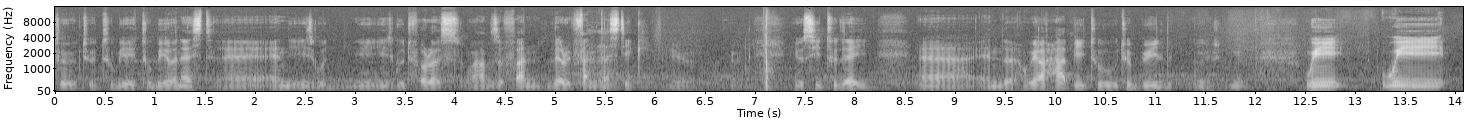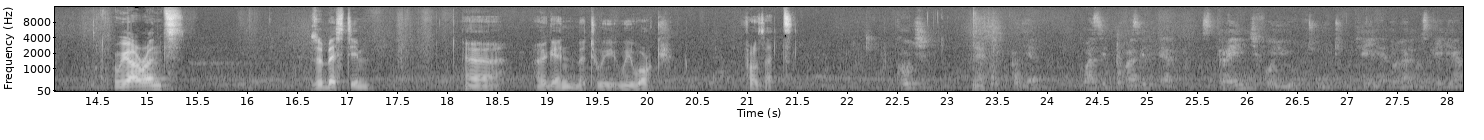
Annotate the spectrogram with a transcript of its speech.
To, to, to be to be honest, uh, and it's good. It's good for us. We have the fan very fantastic. You, you see today, and uh, we are happy to to build. We we we aren't the best team uh, again, but we, we work for that. Coach, Yeah. yeah, was it was it uh, strange for you to, to play at Orlando Stadium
